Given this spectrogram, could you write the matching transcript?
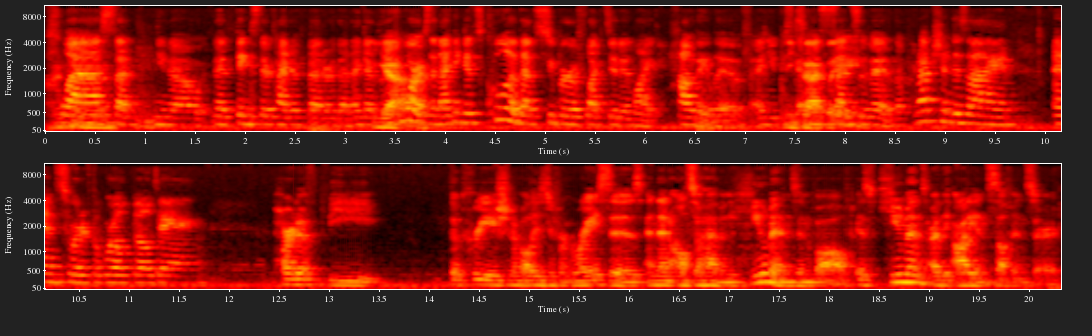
class Mhm. that you know that thinks they're kind of better than again the Yeah. dwarves and I think it's cool that that's super reflected in like how they live and you can Exactly. get a sense of it in the production design and sort of the world building Part of the the creation of all these different races and then also having humans involved is humans are the audience self-insert.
